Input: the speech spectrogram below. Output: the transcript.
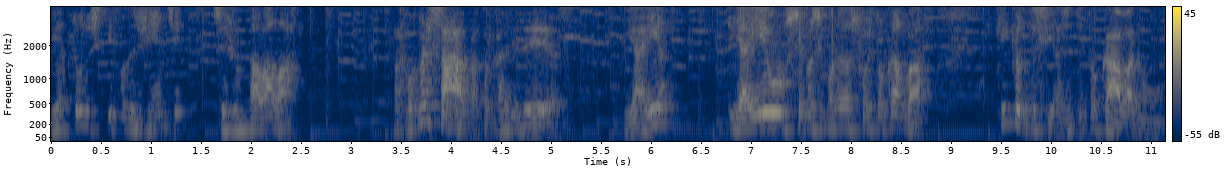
ia, ia todo esse tipo de gente se juntava lá para conversar, para trocar ideias. E aí, e aí o Seco Simonedas foi tocar lá. O que, que acontecia? A gente tocava no,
